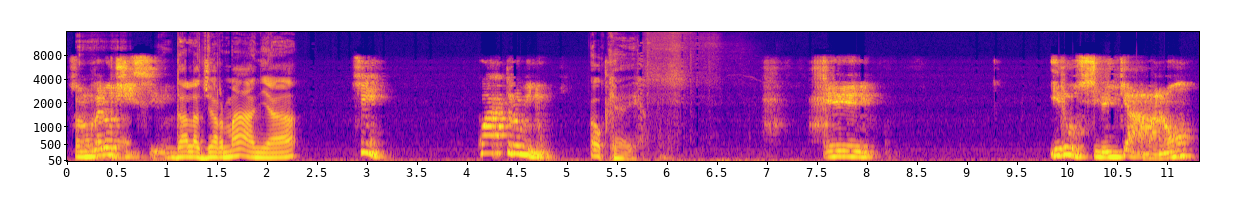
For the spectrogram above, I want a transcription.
Sono velocissimi. Dalla Germania? Sì, 4 minuti. Ok. E i russi li chiamano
